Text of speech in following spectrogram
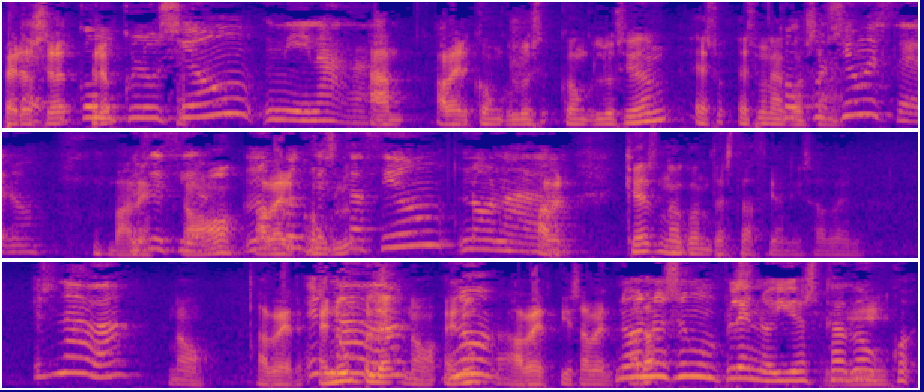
Pero eh, pero- conclusión ni nada. A, a ver, conclu- conclusión es, es una conclusión cosa. es cero. Vale, es decir, no, no, a ver, conclu- contestación, no nada. A ver, ¿qué es no contestación, Isabel? Es nada. No, a ver, en un pleno. No, en un- a ver, Isabel. No, no es en un pleno. Yo he estado. Sí. con-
